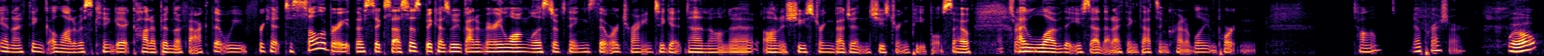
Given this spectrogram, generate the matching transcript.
And I think a lot of us can get caught up in the fact that we forget to celebrate those successes because we've got a very long list of things that we're trying to get done on a on a shoestring budget and shoestring people. So right. I love that you said that. I think that's incredibly important. Tom, no pressure. Well,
